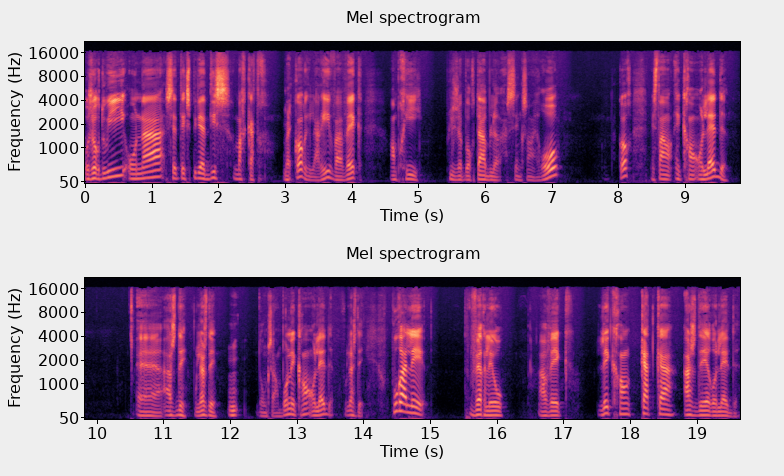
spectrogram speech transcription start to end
Aujourd'hui, on a cet Xperia 10 Mark IV. D'accord? Il arrive avec un prix plus abordable à 500 euros. D'accord? Mais c'est un écran OLED HD, Full HD. Donc c'est un bon écran OLED Full HD. Pour aller vers le haut avec l'écran 4K HDR OLED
